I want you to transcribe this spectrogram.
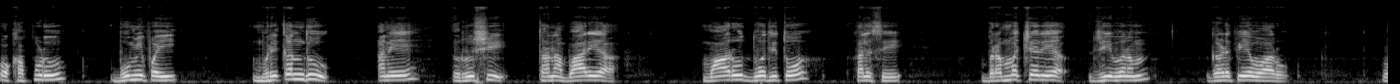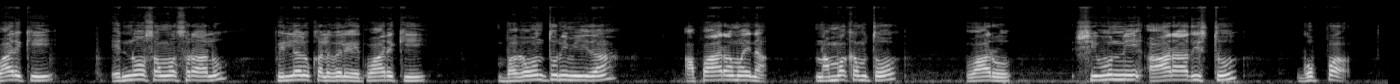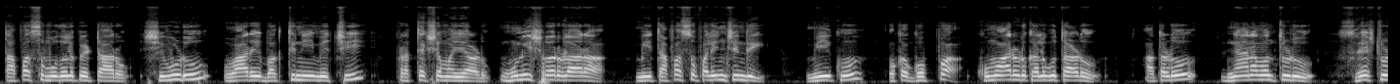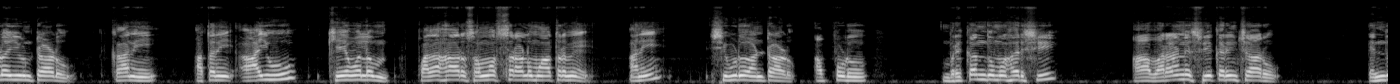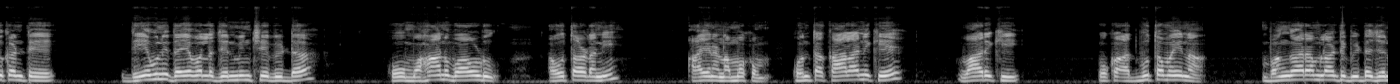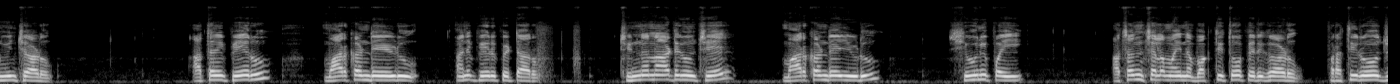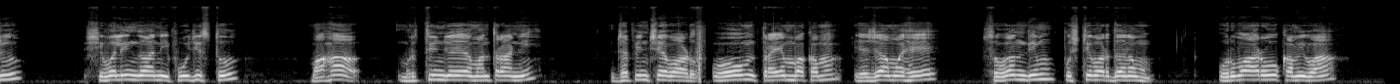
ఒకప్పుడు భూమిపై మురికందు అనే ఋషి తన భార్య మారుద్వతితో కలిసి బ్రహ్మచర్య జీవనం గడిపేవారు. వారికి ఎన్నో సంవత్సరాలు పిల్లలు కలగలేదు. వారికి భగవంతుని మీద అపారమైన నమ్మకంతో వారు శివుణ్ణి ఆరాధిస్తూ గొప్ప తపస్సు మొదలుపెట్టారు. శివుడు వారి భక్తిని మెచ్చి ప్రత్యక్షమయ్యాడు. మునీశ్వరులారా మీ తపస్సు ఫలించింది. మీకు ఒక గొప్ప కుమారుడు కలుగుతాడు. అతడు జ్ఞానవంతుడు శ్రేష్ఠుడై ఉంటాడు. కానీ అతని ఆయువు కేవలం పదహారు సంవత్సరాలు మాత్రమే అని శివుడు అంటాడు. అప్పుడు మృకందు మహర్షి ఆ వరాన్ని స్వీకరించారు. ఎందుకంటే దేవుని దయ వల్ల జన్మించే బిడ్డ ఓ మహానుభావుడు అవుతాడని ఆయన నమ్మకం. కొంతకాలానికే వారికి ఒక అద్భుతమైన బంగారం లాంటి బిడ్డ జన్మించాడు. అతని పేరు మార్కండేయుడు అని పేరు పెట్టారు. చిన్ననాటి నుంచే మార్కండేయుడు శివునిపై అచంచలమైన భక్తితో పెరిగాడు. ప్రతిరోజు శివలింగాన్ని పూజిస్తూ మహా మృత్యుంజయ మంత్రాన్ని జపించేవాడు. ఓం త్రయంబకం యజామహే సుగంధిం పుష్టివర్ధనం ఉర్వారు కమివ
